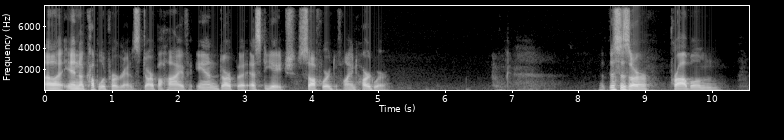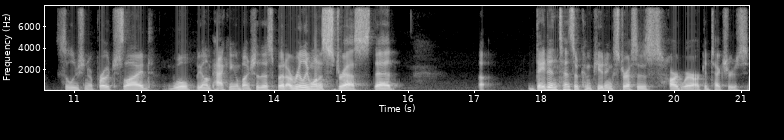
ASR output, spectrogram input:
uh, in a couple of programs, DARPA Hive and DARPA SDH, Software Defined Hardware. This is our problem solution approach slide. We'll be unpacking a bunch of this, but I really want to stress that data intensive computing stresses hardware architectures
